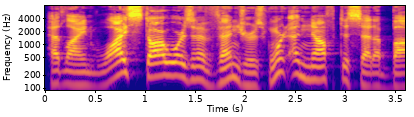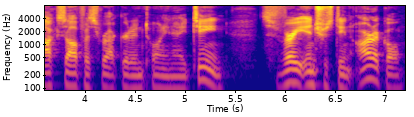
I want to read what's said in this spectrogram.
Headline Why Star Wars and Avengers Weren't Enough to Set a Box Office Record in 2019. It's a very interesting article.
